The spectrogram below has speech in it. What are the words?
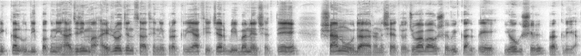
નિકલ ઉદ્દીપકની હાજરીમાં હાઇડ્રોજન સાથેની પ્રક્રિયાથી ચરબી બને છે, તે શાનું ઉદાહરણ છે? તો જવાબ આવશે વિકલ્પ એ, યોગશીલ પ્રક્રિયા.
